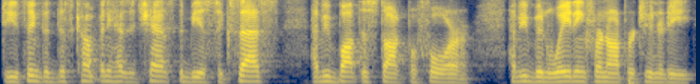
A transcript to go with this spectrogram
Do you think that this company has a chance to be a success? Have you bought the stock before? Have you been waiting for an opportunity?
